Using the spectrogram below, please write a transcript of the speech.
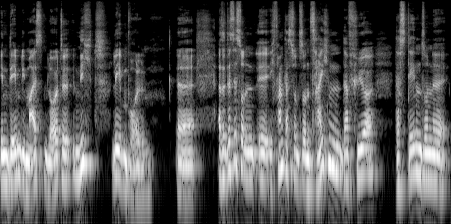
in dem die meisten Leute nicht leben wollen. Äh, also das ist so ein, äh, ich fand das so, so ein Zeichen dafür, dass denen so eine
